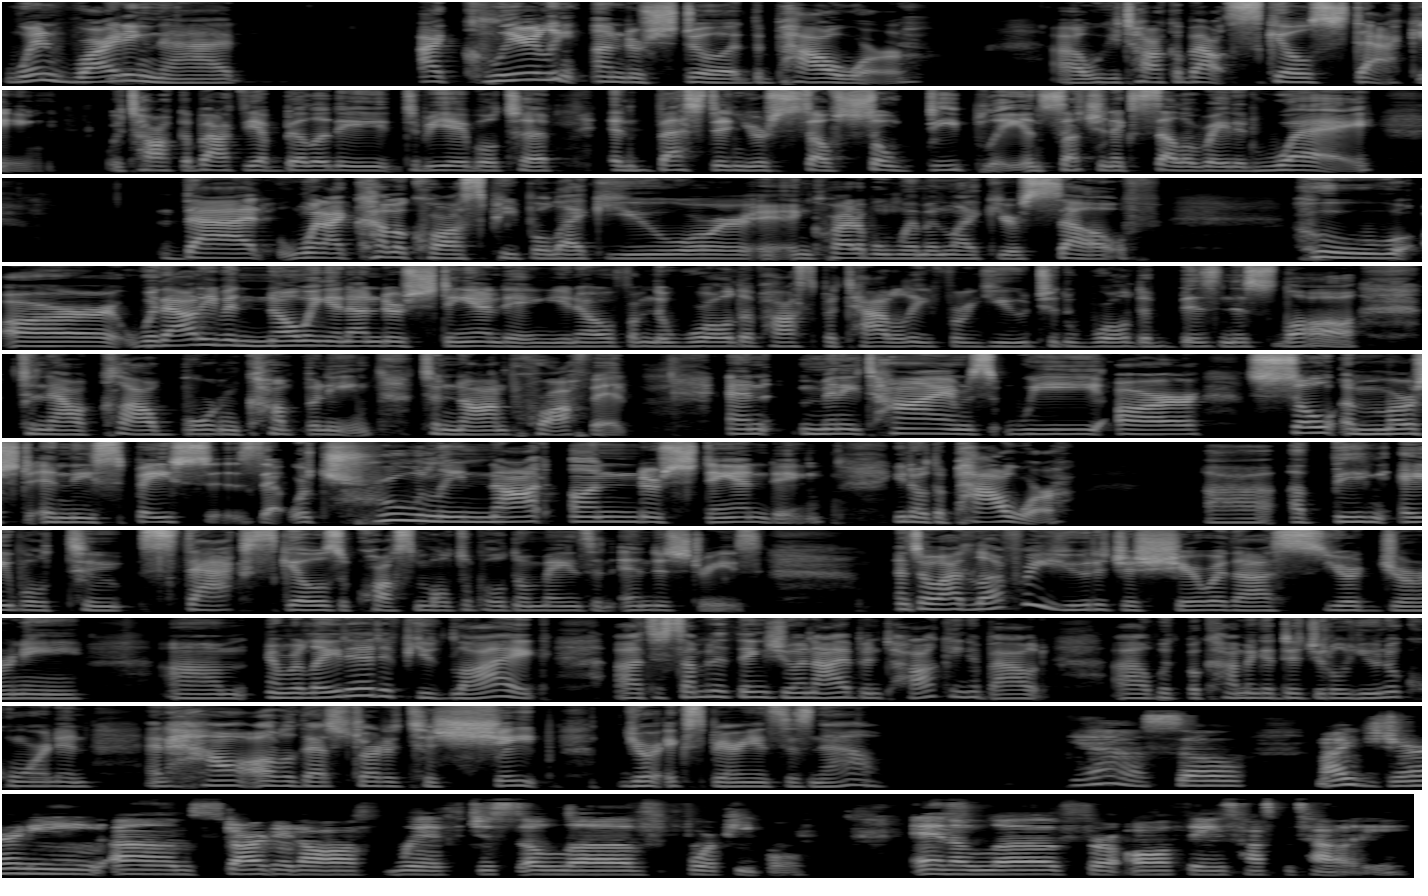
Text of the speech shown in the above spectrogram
when writing that, I clearly understood the power. Uh, we talk about skill stacking. We talk about the ability to be able to invest in yourself so deeply in such an accelerated way that when I come across people like you or incredible women like yourself, who are without even knowing and understanding, you know, from the world of hospitality for you to the world of business law to now cloud born company to nonprofit. And many times we are so immersed in these spaces that we're truly not understanding, you know, the power uh, of being able to stack skills across multiple domains and industries. And so I'd love for you to just share with us your journey um, and related, if you'd like, uh, to some of the things you and I have been talking about uh, with becoming a digital unicorn and and how all of that started to shape your experiences now. Yeah, so my journey um, started off with just a love for people and a love for all things hospitality.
